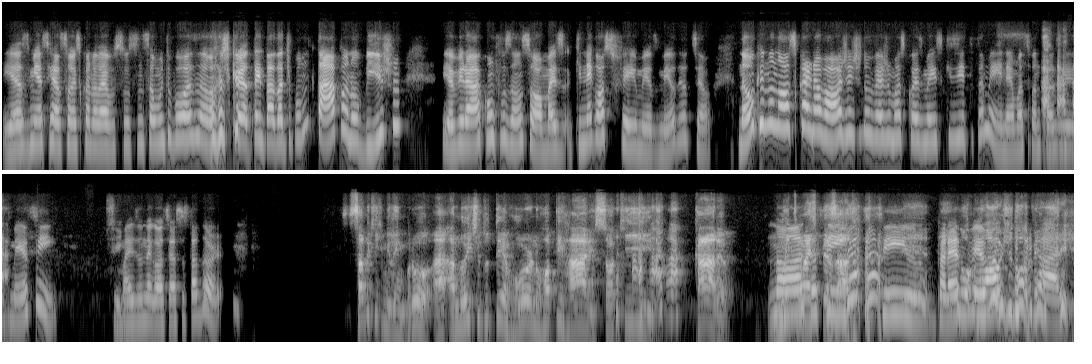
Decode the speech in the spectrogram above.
E as minhas reações quando eu levo susto não são muito boas, não. Acho que eu ia tentar dar, tipo, um tapa no bicho, ia virar confusão só. Mas que negócio feio mesmo, meu Deus do céu. Não que no nosso carnaval a gente não veja umas coisas meio esquisitas também, né? Umas fantasias meio assim. Sim. Mas o negócio é assustador. Sabe o que, que me lembrou? A, a, Noite do Terror no Hop Harry, só que, cara, Nossa, muito mais sim, pesado. Sim, parece no, mesmo. No auge do Hop Harry.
